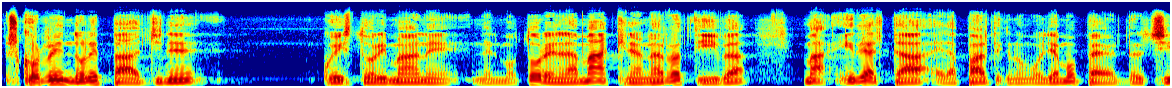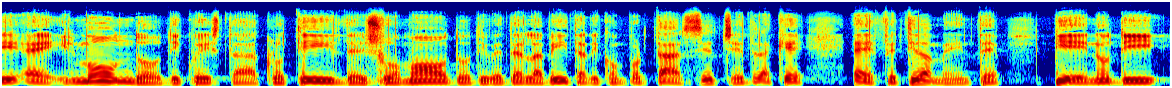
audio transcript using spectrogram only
Scorrendo le pagine questo rimane nel motore, nella macchina narrativa, ma in realtà è la parte che non vogliamo perderci, è il mondo di questa Clotilde, il suo modo di vedere la vita, di comportarsi, eccetera, che è effettivamente pieno di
